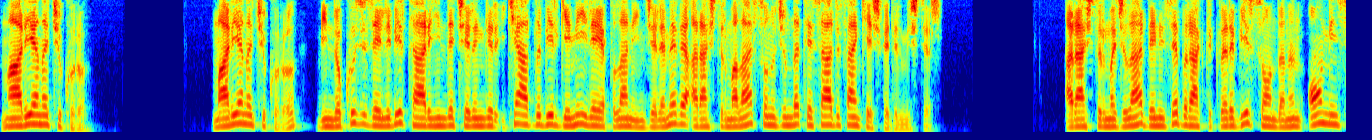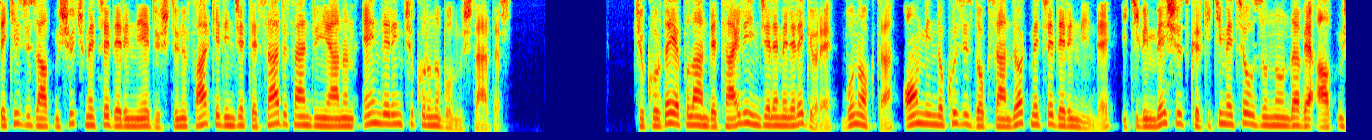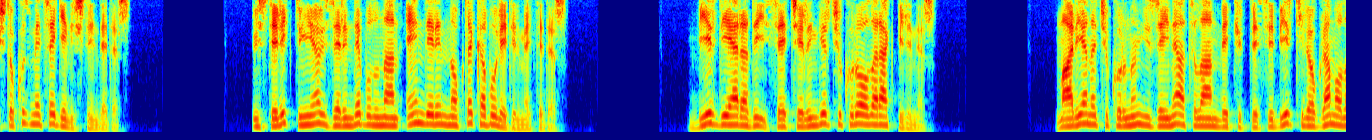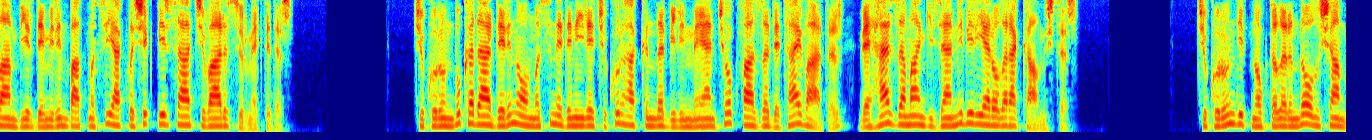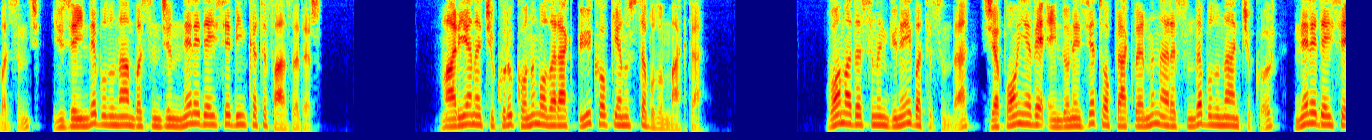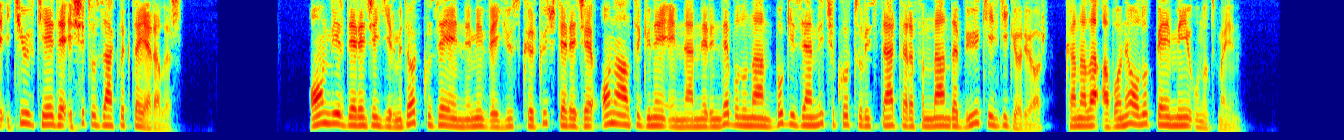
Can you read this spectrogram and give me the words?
Mariana Çukuru Mariana Çukuru, 1951 tarihinde Challenger 2 adlı bir gemi ile yapılan inceleme ve araştırmalar sonucunda tesadüfen keşfedilmiştir. Araştırmacılar denize bıraktıkları bir sondanın 10.863 metre derinliğe düştüğünü fark edince tesadüfen dünyanın en derin çukurunu bulmuşlardır. Çukurda yapılan detaylı incelemelere göre bu nokta 10.994 metre derinliğinde, 2542 metre uzunluğunda ve 69 metre genişliğindedir. Üstelik dünya üzerinde bulunan en derin nokta kabul edilmektedir. Bir diğer adı ise Challenger Çukuru olarak bilinir. Mariana Çukuru'nun yüzeyine atılan ve kütlesi 1 kilogram olan bir demirin batması yaklaşık 1 saat civarı sürmektedir. Çukurun bu kadar derin olması nedeniyle çukur hakkında bilinmeyen çok fazla detay vardır ve her zaman gizemli bir yer olarak kalmıştır. Çukurun dip noktalarında oluşan basınç, yüzeyinde bulunan basıncın neredeyse bin katı fazladır. Mariana Çukuru konum olarak Büyük Okyanus'ta bulunmakta. Guam Adası'nın güneybatısında, Japonya ve Endonezya topraklarının arasında bulunan çukur, neredeyse iki ülkeye de eşit uzaklıkta yer alır. 11 derece 24 kuzey enlemi ve 143 derece 16 güney enlemlerinde bulunan bu gizemli çukur turistler tarafından da büyük ilgi görüyor. Kanala abone olup beğenmeyi unutmayın.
